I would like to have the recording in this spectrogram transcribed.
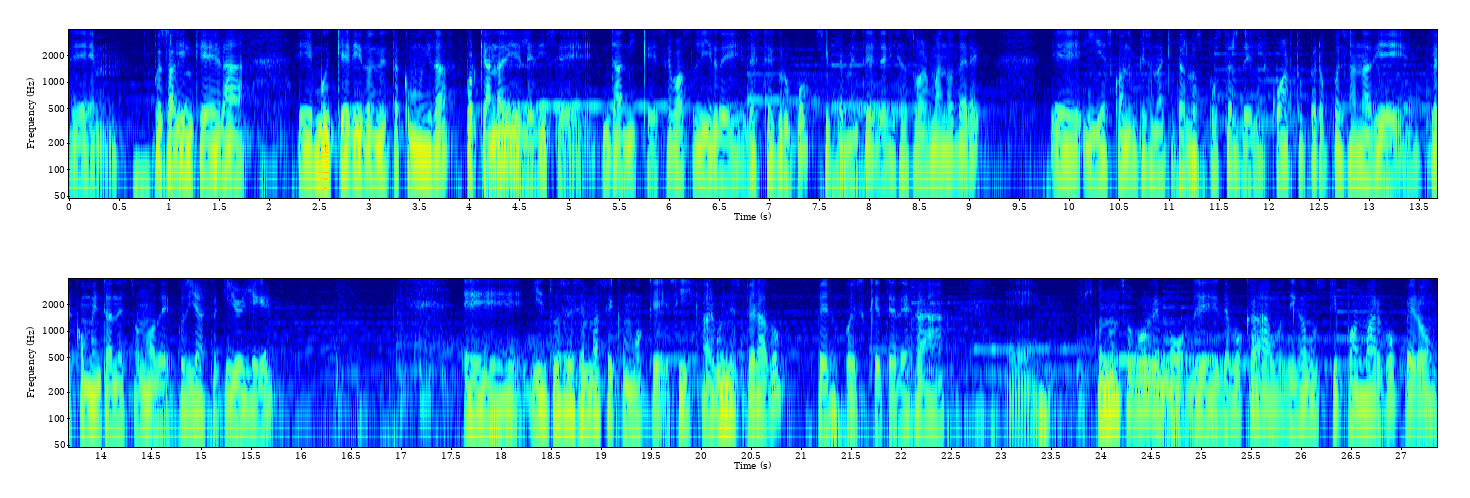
em, pues alguien que era eh, muy querido en esta comunidad porque a nadie le dice Danny que se va a salir de este grupo simplemente le dice a su hermano Derek eh, y es cuando empiezan a quitar los pósters del cuarto, pero pues a nadie le comentan esto, ¿no? De pues ya hasta aquí yo llegué. Eh, y entonces se me hace como que sí, algo inesperado, pero pues que te deja eh, pues con un sabor de, de, boca, digamos, tipo amargo, pero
